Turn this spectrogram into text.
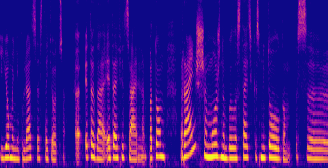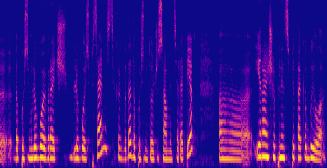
ее манипуляции остается. Э, это да, это официально. Потом раньше можно было стать косметологом с, допустим, любой врач любой специальности, как бы, да, допустим, тот же самый терапевт. Э, и раньше, в принципе, так и было.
